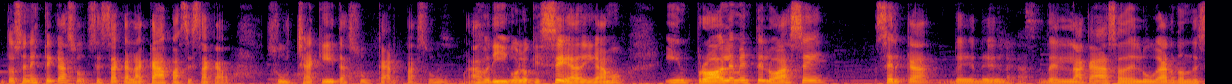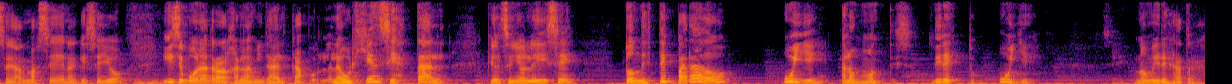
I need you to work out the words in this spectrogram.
Entonces en este caso se saca la capa, se saca su chaqueta, su carpa, su abrigo, lo que sea, digamos, y probablemente lo hace cerca de, de, de, la de, la casa, del lugar donde se almacena, qué sé yo, uh -huh. y se pone a trabajar en la mitad del campo. La urgencia es tal que el Señor le dice, donde estés parado, huye a los montes, directo, huye, sí. no mires atrás.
